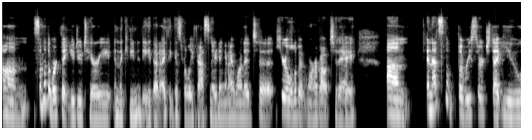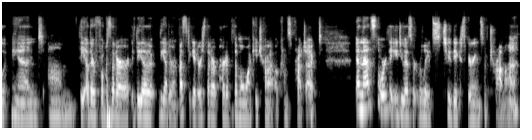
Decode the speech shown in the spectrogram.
um, some of the work that you do, Terri, in the community that I think is really fascinating. And I wanted to hear a little bit more about today. Um, and that's the, the research that you and um, the other folks that are the other the other investigators that are part of the Milwaukee Trauma Outcomes Project, and that's the work that you do as it relates to the experience of trauma.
